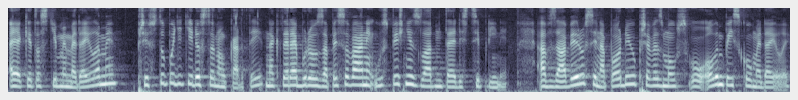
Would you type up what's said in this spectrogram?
A jak je to s těmi medailemi? Při vstupu děti dostanou karty, na které budou zapisovány úspěšně zvládnuté disciplíny. A v závěru si na pódiu převezmou svou olympijskou medaili.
